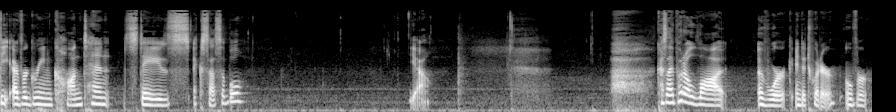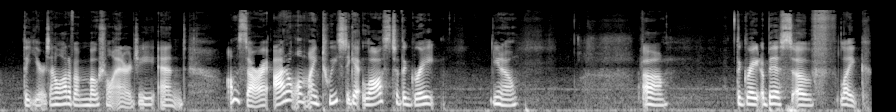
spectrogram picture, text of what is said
the evergreen content stays accessible. Yeah. Because I put a lot of work into Twitter over the years and a lot of emotional energy. And I'm sorry, I don't want my tweets to get lost to the great, you know, um, the great abyss of like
